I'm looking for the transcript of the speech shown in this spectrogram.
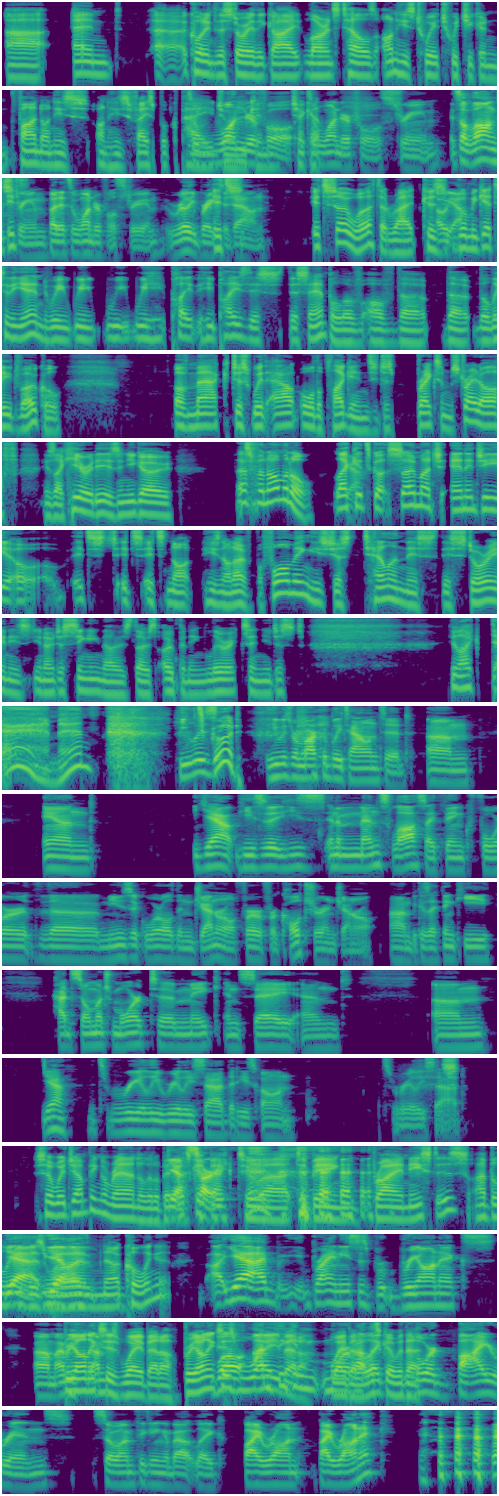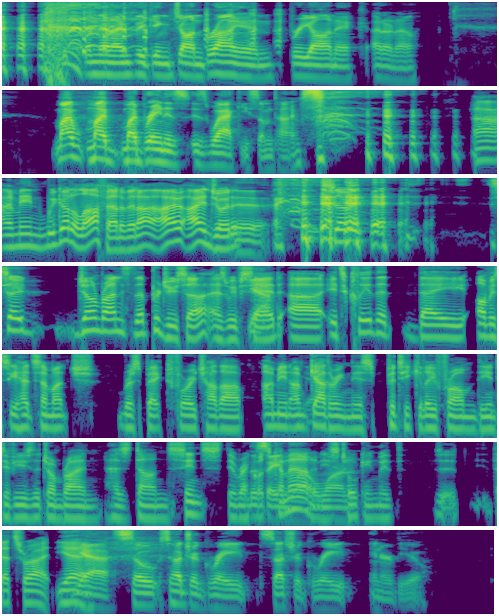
uh, and uh, according to the story that Guy Lawrence tells on his Twitch, which you can find on his on his Facebook page, it's a wonderful check it's a wonderful stream it's a long It's- stream but it's a wonderful stream it really breaks it down it's so worth it, right? Because Oh, yeah. when we get to the end, we we we we play. He plays this this sample of of the the the lead vocal of Mac just without all the plugins. He just breaks them straight off. He's like, "Here it is," and you go, "That's phenomenal!" Like Yeah. it's got so much energy. Oh, It's it's it's not. He's not overperforming. He's just telling this this story, and he's you know just singing those those opening lyrics, and you just you're like, "Damn, man." He It's was good. he was remarkably talented um and yeah he's a he's an immense loss i think for the music world in general for for culture in general um because i think he had so much more to make and say and um yeah it's really really sad that he's gone it's really sad So we're jumping around a little bit. Yeah, Let's sorry. get back to uh, to being Brian Easters, I believe Yeah, is what let's- I'm now calling it. Uh, yeah i brian east is Br- bryonics um I'm, I'm- is way better. Bryonics well, is way I'm better. more Way better. about Let's like go with that. Lord Byron's. So I'm thinking about like Byron Byronic. and then I'm thinking Jon Brion, Bryonic. I don't know. My my my brain is is wacky sometimes. Uh, I mean, we got a laugh out of it. I I, I enjoyed it. Uh, So Jon Brion's the producer, as we've Yeah. said. Uh, it's clear that they obviously had so much respect for each other. I mean, I'm Yeah. gathering this particularly from the interviews that Jon Brion has done since the records Zane come out, and he's one. talking with. That's right. Yeah. yeah, so such a great such a great interview.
